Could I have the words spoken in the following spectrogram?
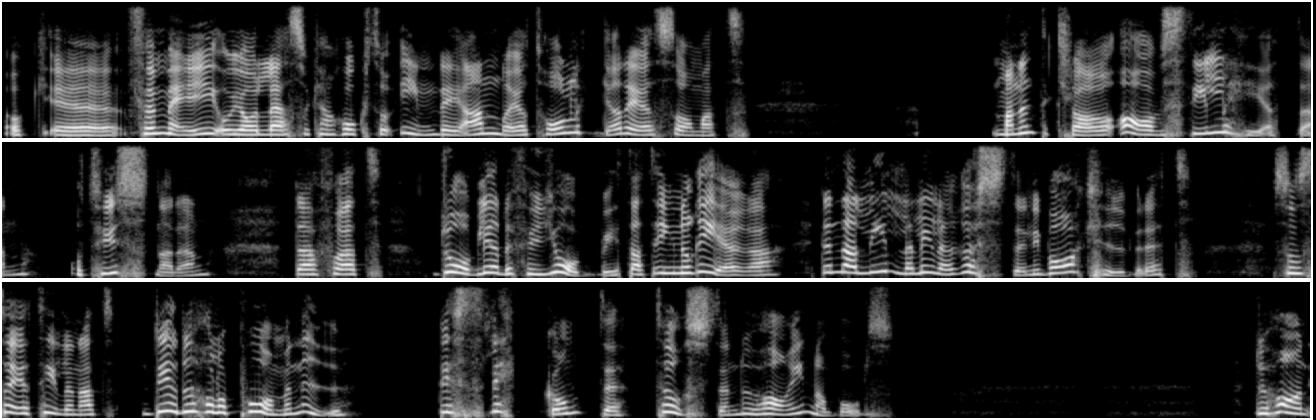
Och eh, för mig, och jag läser kanske också in det i andra, jag tolkar det som att man inte klarar av stillheten och tystnaden. Därför att då blir det för jobbigt att ignorera den där lilla, lilla rösten i bakhuvudet som säger till en att det du håller på med nu, det släcker inte törsten du har inombords. Du har en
